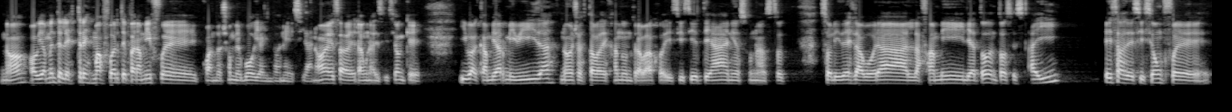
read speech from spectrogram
¿no? Obviamente el estrés más fuerte para mí fue cuando yo me voy a Indonesia, ¿no? Esa era una decisión que iba a cambiar mi vida, ¿no? Yo estaba dejando un trabajo de 17 años, una solidez laboral, la familia, todo, entonces ahí esa decisión fue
